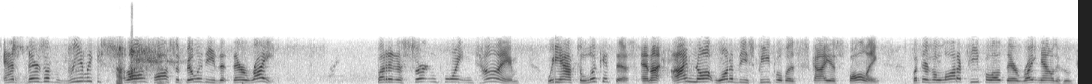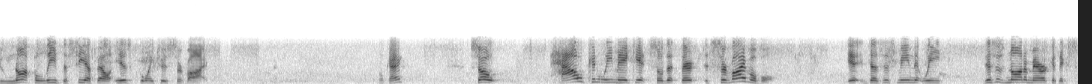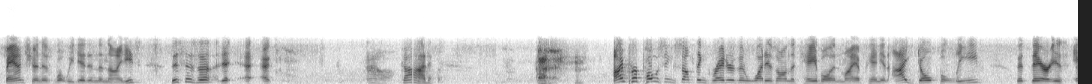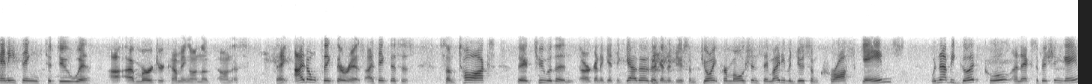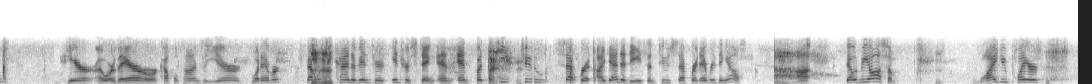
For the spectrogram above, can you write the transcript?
and there's a really strong possibility that they're right. But at a certain point in time, we have to look at this. And I, I'm not one of these people the sky is falling, but there's a lot of people out there right now who do not believe the CFL is going to survive. Okay? So, how can we make it so that they're, it's survivable? It, does this mean that we. This is not American expansion, is what we did in the 90s. This is a, a, a oh, God. I'm proposing something greater than what is on the table, in my opinion. I don't believe that there is anything to do with uh, a merger coming on the on this thing. I don't think there is. I think this is some talks. The two of them are going to get together. They're going to do some joint promotions. They might even do some cross games. Wouldn't that be good? Cool, an exhibition game here or there or a couple times a year, whatever. That would be kind of inter- interesting. And and but to keep two separate identities and two separate everything else. Uh, that would be awesome. Why do players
